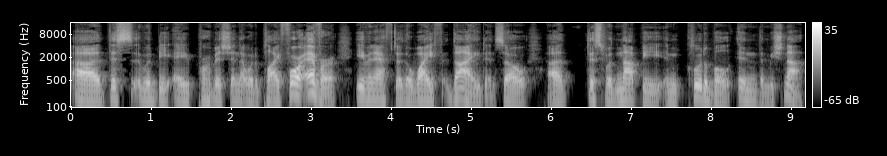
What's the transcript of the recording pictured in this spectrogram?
uh, this would be a prohibition that would apply forever, even after the wife died. And so, uh, this would not be includable in the Mishnah.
